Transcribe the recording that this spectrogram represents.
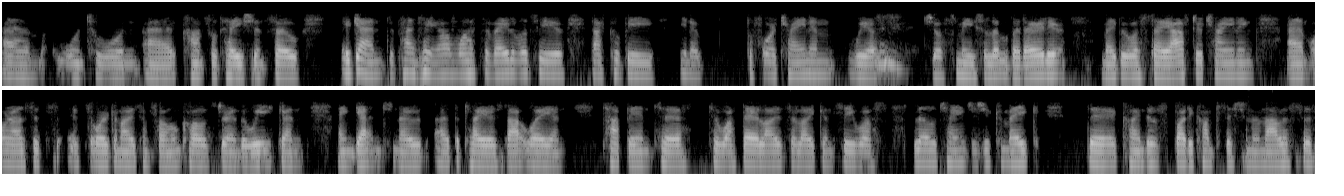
um, one-to-one uh, consultation. So again, depending on what's available to you, that could be, you know, before training, we'll just meet a little bit earlier maybe we'll stay after training, um, or else it's it's organising phone calls during the week and and getting to know uh, the players that way and tap into to what their lives are like and see what little changes you can make. The kind of body composition analysis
